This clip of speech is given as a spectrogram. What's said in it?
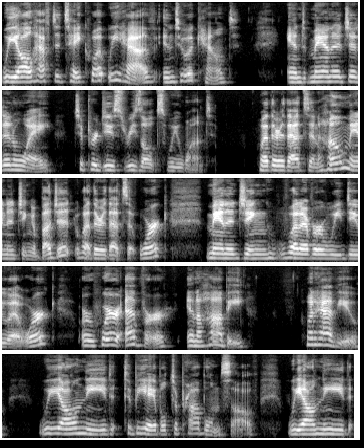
We all have to take what we have into account and manage it in a way to produce results we want. Whether that's in a home, managing a budget, whether that's at work, managing whatever we do at work, or wherever in a hobby, what have you. We all need to be able to problem solve. We all need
